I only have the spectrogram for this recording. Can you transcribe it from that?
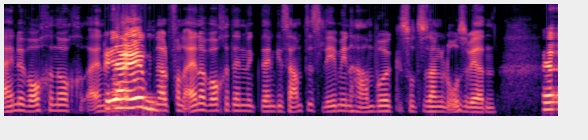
eine Woche noch, eine ja, Woche, innerhalb von einer Woche dein, dein gesamtes Leben in Hamburg sozusagen loswerden. Ja,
